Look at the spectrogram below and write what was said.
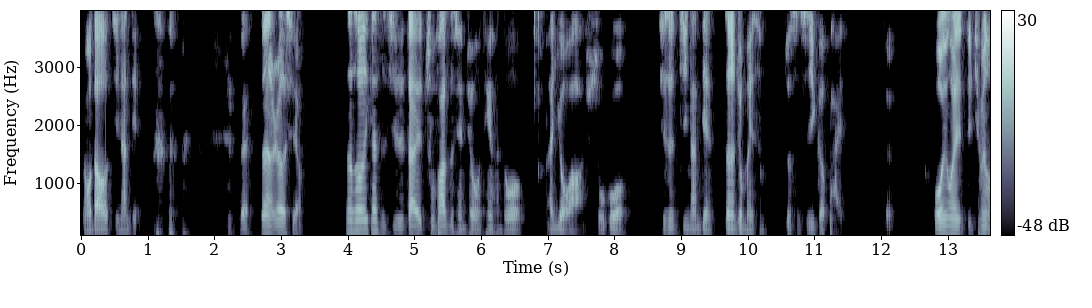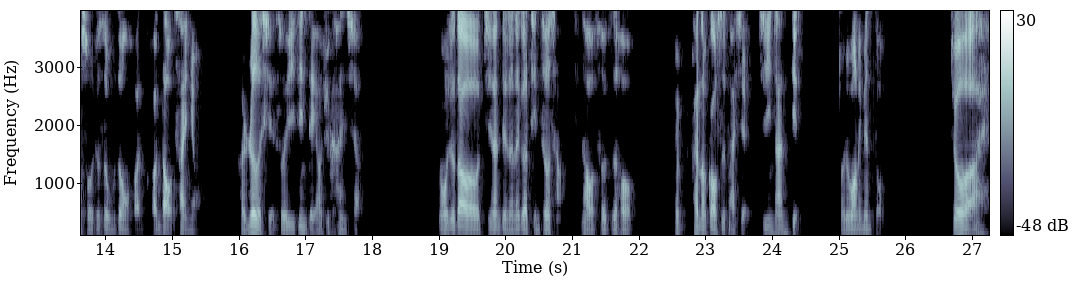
然后到济南点，对，真的很热血哦。那时候一开始其实在出发之前就有听很多朋友啊说过，其实济南点真的就没什么，就只是一个牌子。不过因为前面有说，就是我们这种环环岛菜鸟很热血，所以一定得要去看一下。然后就到济南点的那个停车场停好车之后，就看到告示牌写济南点，我就往里面走，就哎，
